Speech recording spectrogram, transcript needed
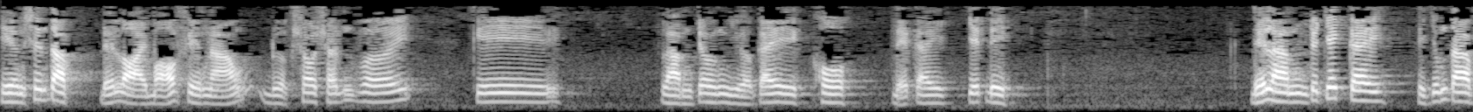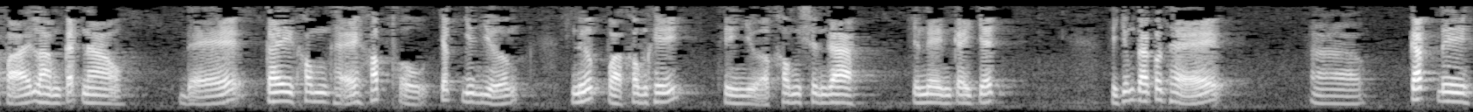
Thiền sinh tập để loại bỏ phiền não được so sánh với cái làm cho nhựa cây khô để cây chết đi. Để làm cho chết cây thì chúng ta phải làm cách nào để cây không thể hấp thụ chất dinh dưỡng, nước và không khí? Thì nhựa không sinh ra cho nên cây chết. Thì chúng ta có thể à, cắt đi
